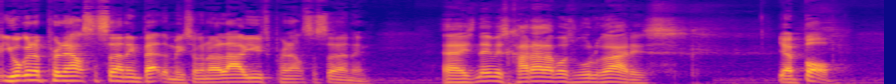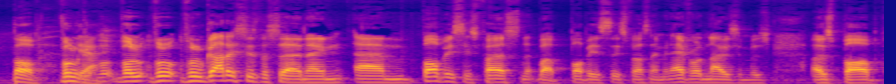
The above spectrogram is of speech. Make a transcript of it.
you're gonna pronounce the surname better than me, so I'm gonna allow you to pronounce the surname. Uh, his name is Haralabos Voulgaris. Yeah, Bob. Bob. Yeah. Vul- Vul- Voulgaris is the surname. Um, Bob is his first. name. Well, Bob is his first name, and everyone knows him as as Bob.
